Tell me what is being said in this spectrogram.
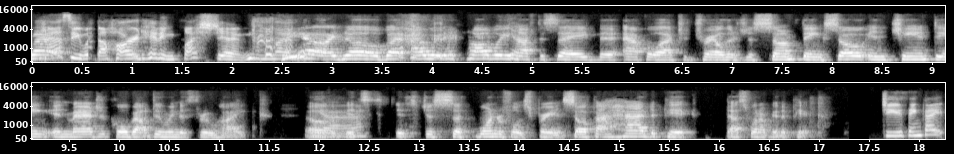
Jesse with a hard hitting question. Like, yeah, I know, but I would probably have to say the Appalachian Trail. There's just something so enchanting and magical about doing the through hike. Uh, yeah. It's it's just a wonderful experience. So if I had to pick, that's what I'm going to pick. Do you think that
